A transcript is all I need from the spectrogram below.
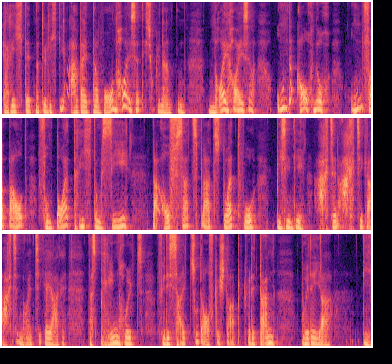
errichtet natürlich die Arbeiterwohnhäuser, die sogenannten Neuhäuser und auch noch unverbaut von dort Richtung See der Aufsatzplatz dort, wo bis in die 1880er, 1890er Jahre das Brennholz für die Salzsud aufgestapelt wurde. Dann wurde ja die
